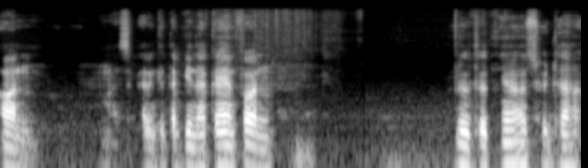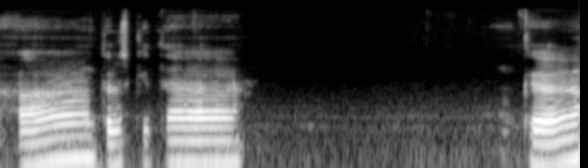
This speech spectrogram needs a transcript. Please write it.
on. Nah, sekarang kita pindah ke handphone. Bluetoothnya sudah on terus kita ke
